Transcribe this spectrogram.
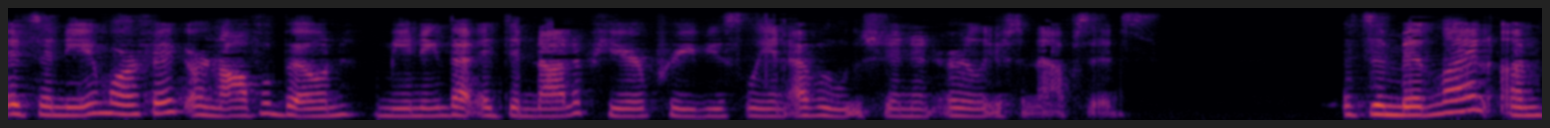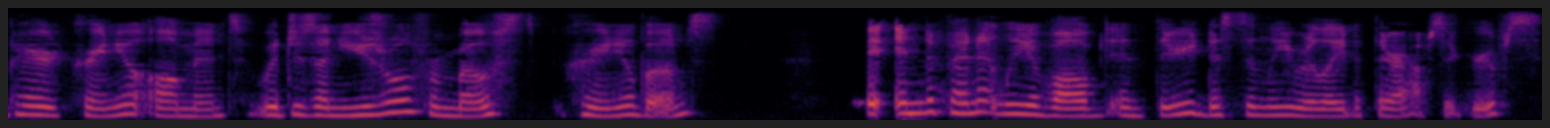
It's a neomorphic or novel bone, meaning that it did not appear previously in evolution in earlier synapsids. It's a midline unpaired cranial element, which is unusual for most cranial bones. It independently evolved in three distantly related therapsid groups,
